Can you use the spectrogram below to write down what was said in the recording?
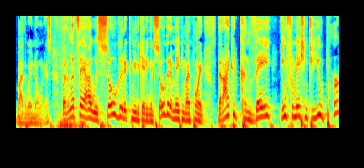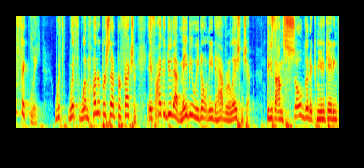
by the way, no one is, but let's say I was so good at communicating and so good at making my point that I could convey information to you perfectly with, with 100% perfection. If I could do that, maybe we don't need to have a relationship because I'm so good at communicating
